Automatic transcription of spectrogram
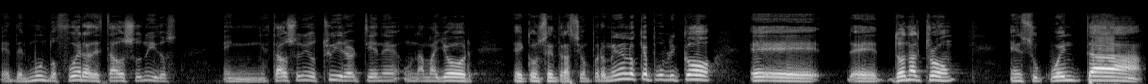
del mundo fuera de Estados Unidos. En Estados Unidos Twitter tiene una mayor concentración. Pero miren lo que publicó Donald Trump en su cuenta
